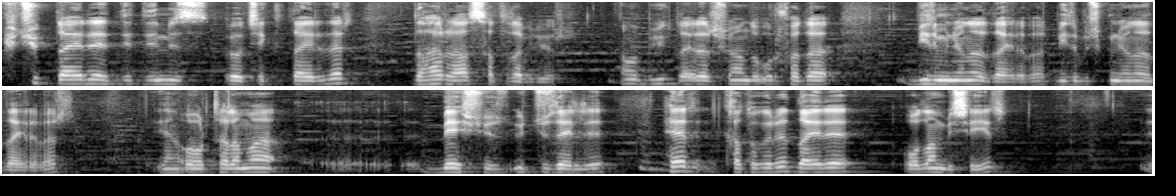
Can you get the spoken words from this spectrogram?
küçük daire dediğimiz ölçekli daireler daha rahat satılabiliyor. Ama büyük daireler şu anda Urfa'da 1 milyona da daire var, 1,5 milyona da daire var. Yani ortalama e, 500, 350 her kategoride daire olan bir şehir. E,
